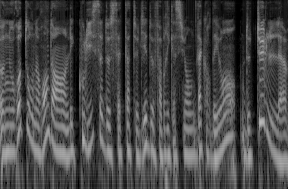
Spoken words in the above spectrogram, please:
Nous retournerons dans les coulisses de cet atelier de fabrication d'accordéons de Tulle.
